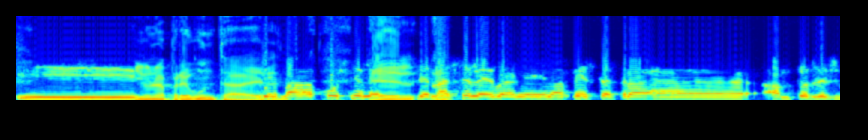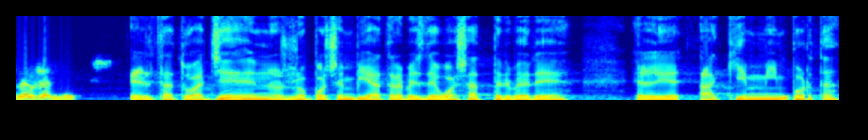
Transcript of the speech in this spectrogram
I, I una pregunta. El, demà, pues, cele el- demà celebraré la festa tra amb tots els meus amics. el tatuatge nos lo pots enviar a través de WhatsApp per veure el, a qui m'importa?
